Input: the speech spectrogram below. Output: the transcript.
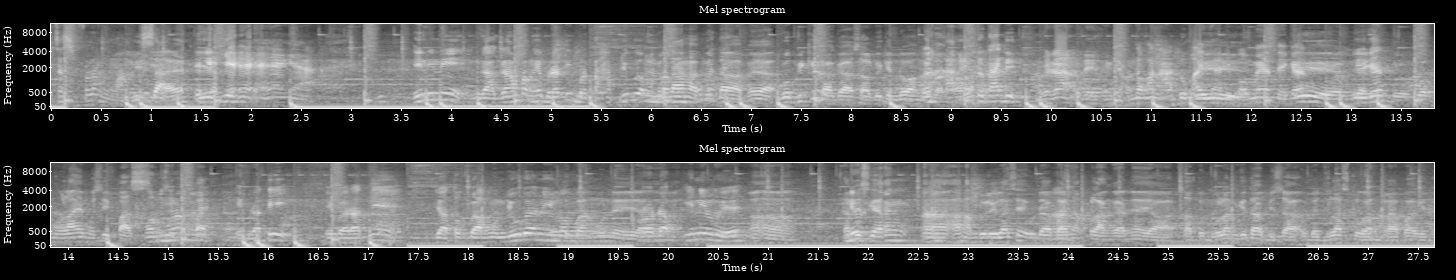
cas peleng wangi. Bisa ya? Iya, iya. Ini nih nggak gampang ya, berarti bertahap juga ngembangin Bertahap, bertahap ya. ya. Gue pikir kagak asal bikin doang. itu tadi benar deh contoh kan aduk aja di komet ya kan Iya, iya kan Gitu. Formulanya mesti pas, formula mesti tepat. kan, ya berarti ibaratnya jatuh bangun juga nih Jatuh bangun, bangun nih, ya. produk ini lo ya Nah, Heeh. Tapi Ini- sekarang Ah. eh, alhamdulillah sih udah Ah. banyak pelanggannya ya satu bulan kita bisa udah jelas keluar berapa gitu.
